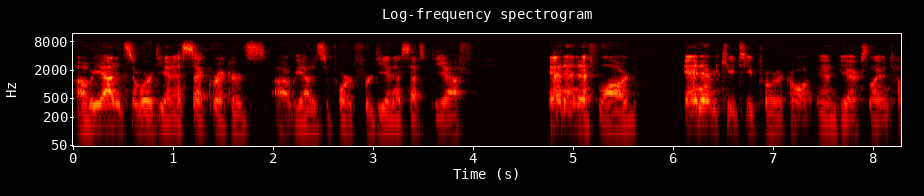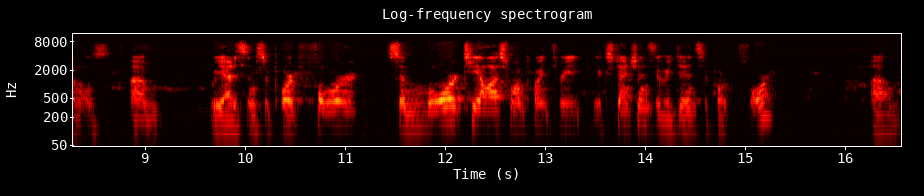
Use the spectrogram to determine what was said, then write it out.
Uh, we added some more DNSSEC records. Uh, we added support for DNS SPF and NFLog and MQT protocol and VXLAN tunnels. Um, we added some support for some more TLS 1.3 extensions that we didn't support before. Um,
